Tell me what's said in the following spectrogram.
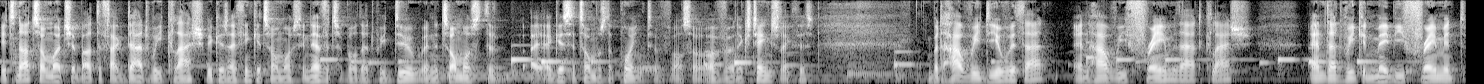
It's not so much about the fact that we clash, because I think it's almost inevitable that we do, and it's almost the. I guess it's almost the point of also of an exchange like this. But how we deal with that and how we frame that clash and that we can maybe frame it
